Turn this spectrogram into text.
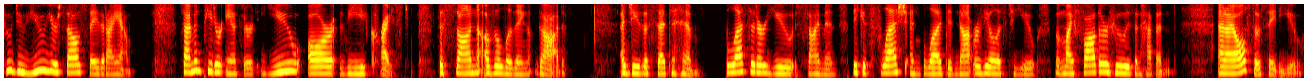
who do you yourselves say that I am? Simon Peter answered, You are the Christ, the Son of the living God. And Jesus said to him, Blessed are you, Simon, because flesh and blood did not reveal this to you, but my Father who is in heaven. And I also say to you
